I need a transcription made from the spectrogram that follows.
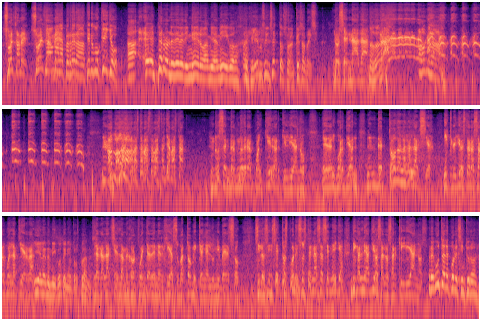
¡Suéltame! ¡Suéltame! ¡Llama a la perrera! ¡Tiene moquillo! Ah, el perro le debe dinero a mi amigo. Arquilianos e insectos, Frank, ¿qué sabes? No sé nada. ¿Nada? ¡Habla! ¡Habla, Basta, habla! basta, basta, basta, ya basta. Rosenberg no era cualquier arquiliano. Era el guardián de toda la galaxia. Y creyó estar a salvo en la Tierra. Y el enemigo tenía otros planes. La galaxia es la mejor fuente de energía subatómica en el universo. Si los insectos ponen sus tenazas en ella, díganle adiós a los arquilianos. Pregúntale por el cinturón.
